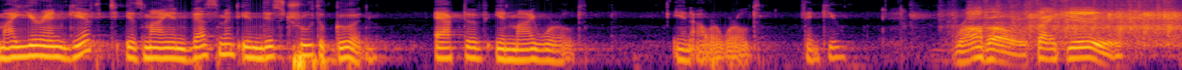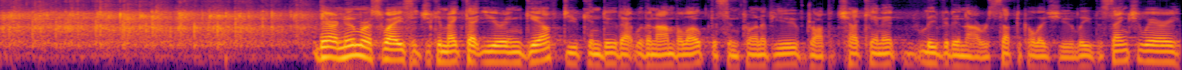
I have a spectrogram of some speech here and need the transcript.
My year end gift is my investment in this truth of good, active in my world, in our world. Thank you. Bravo. Thank you. There are numerous ways that you can make that year end gift. You can do that with an envelope that's in front of you, drop a check in it, leave it in our receptacle as you leave the sanctuary.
